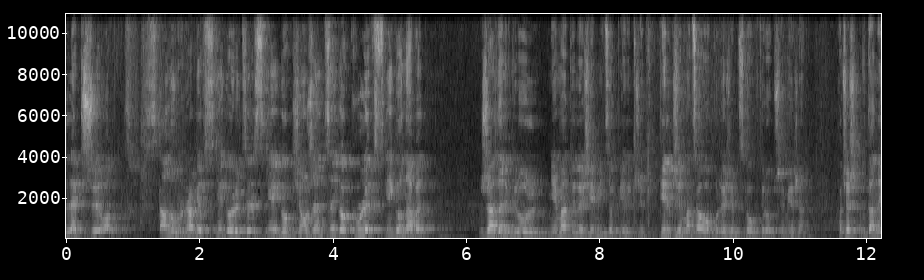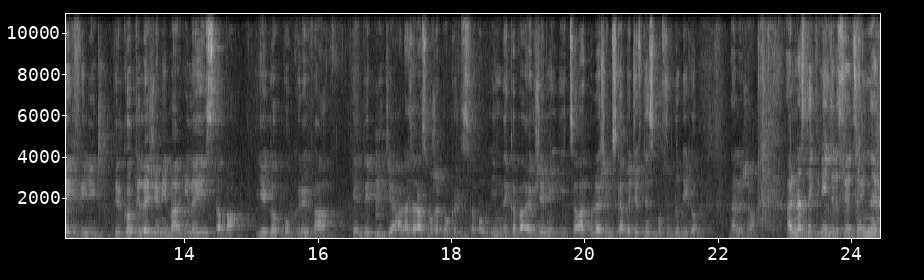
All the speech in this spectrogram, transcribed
lepszy od stanu hrabiowskiego, rycerskiego, książęcego, królewskiego nawet. Żaden król nie ma tyle ziemi, co pielgrzym. Pielgrzym ma całą kulę ziemską, którą przemierza. Chociaż w danej chwili tylko tyle ziemi ma, ile jej stopa jego pokrywa kiedy idzie, ale zaraz może pokryć stopą inny kawałek ziemi i cała kula ziemska będzie w ten sposób do niego należała. Ale nas w tej chwili interesuje co innego.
